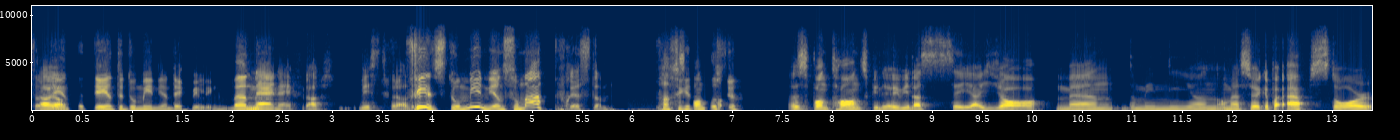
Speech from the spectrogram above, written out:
Så Ja, det, är ja. inte, det är inte Dominion deckbuilding. Men nej, nej, ja, visst för allt. finns Dominion som app förresten? Spontan- måste jag... Spontant skulle jag ju vilja säga ja, men Dominion, om jag söker på App Store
